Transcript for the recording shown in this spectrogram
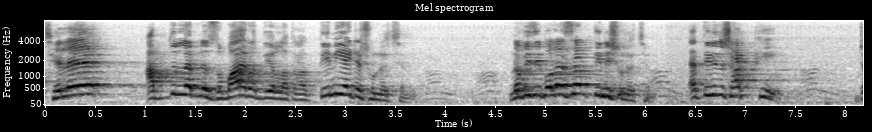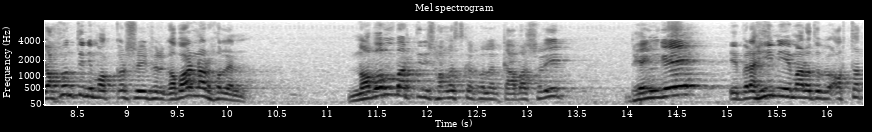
ছেলে আবদুল্লাহ ইবনে জুবায়ের রাদিয়াল্লাহু তাআলা তিনি এটা শুনেছেন। নবীজি বলেছেন, তিনি শুনেছেন। তিনি তো সাক্ষী। যখন তিনি মক্কা শরীফের গভর্নর হলেন, নভেম্বর তিনি সংস্কার করলেন কাবা শরীফ। ভেঙ্গে ইব্রাহিম ইমারত অর্থাৎ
